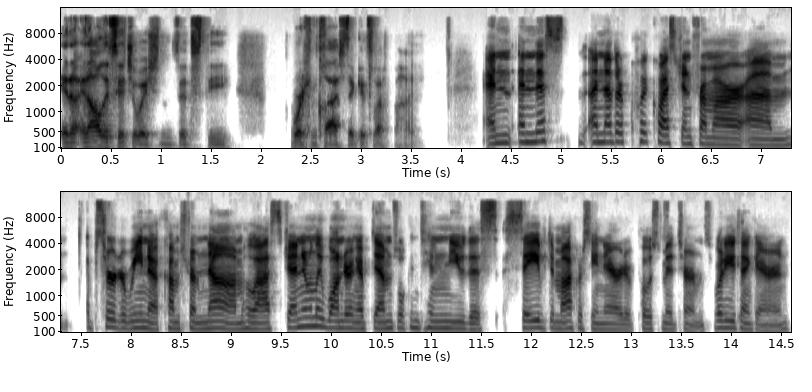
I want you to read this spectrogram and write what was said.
in, in all these situations, it's the working class that gets left behind. And and this another quick question from our um, absurd arena comes from Nam, who asks, genuinely wondering if Dems will continue this save democracy narrative post midterms. What do you think, Aaron?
